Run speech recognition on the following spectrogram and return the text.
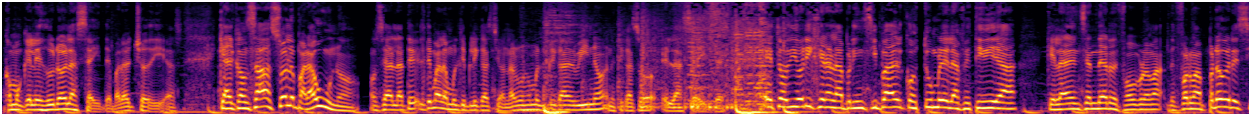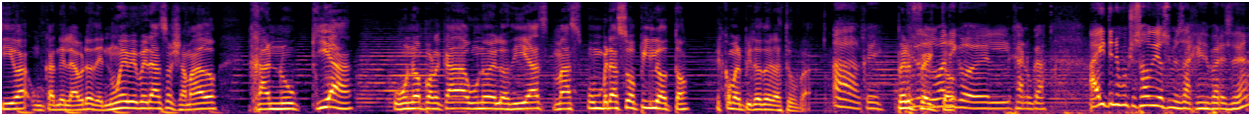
como que les duró el aceite para ocho días, que alcanzaba solo para uno. O sea, el tema de la multiplicación. Algunos multiplican el vino, en este caso el aceite. Esto dio origen a la principal costumbre de la festividad, que es la de encender de forma, de forma progresiva un candelabro de nueve brazos llamado Hanukkah, uno por cada uno de los días, más un brazo piloto. Es como el piloto de la estufa. Ah, ok. Perfecto. El automático del Hanukkah. Ahí tenés muchos audios y mensajes, me parece, ¿eh?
